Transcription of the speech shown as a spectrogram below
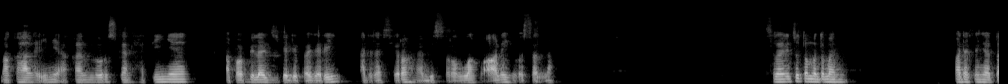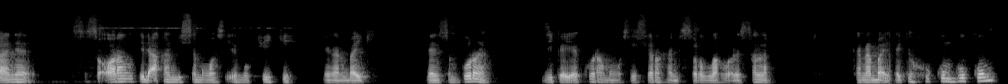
maka hal ini akan meluruskan hatinya apabila jika dipelajari adalah sirah Nabi Shallallahu alaihi wasallam. Selain itu teman-teman, pada kenyataannya seseorang tidak akan bisa menguasai ilmu fikih dengan baik dan sempurna jika ia kurang menguasai sirah Nabi Shallallahu Alaihi Wasallam. Karena banyak itu hukum-hukum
